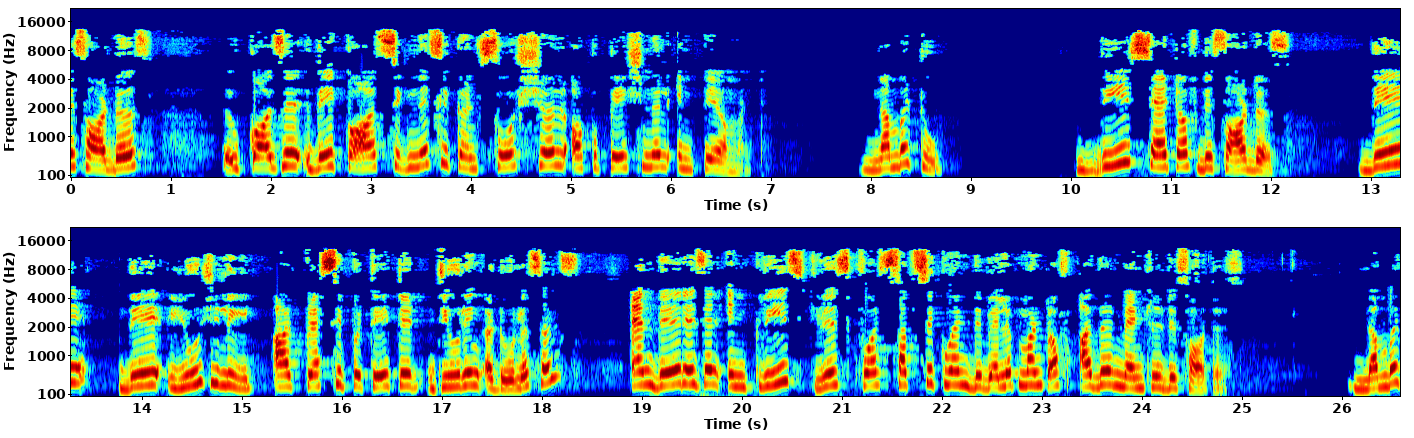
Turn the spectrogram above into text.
disorder they cause significant social occupational impairment. Number two, these set of disorders, they usually are precipitated during adolescence, and there is an increased risk for subsequent development of other mental disorders. Number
